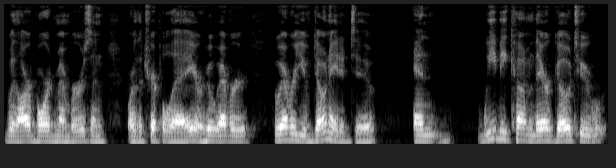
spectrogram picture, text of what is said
with our board members and or the AAA or whoever whoever you've donated to, and we become their go-to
